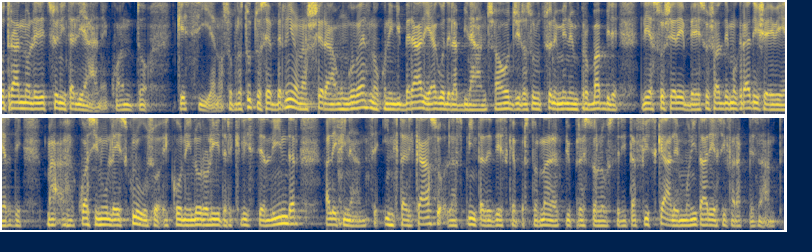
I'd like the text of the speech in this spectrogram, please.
potranno le elezioni italiane, quanto che siano, soprattutto se a Berlino nascerà un governo con i liberali ago della bilancia. Oggi la soluzione meno improbabile li associerebbe ai socialdemocratici e ai verdi, ma eh, quasi nulla è escluso e con il loro leader Christian Linder alle finanze. In tal caso la spinta tedesca per tornare al più presto all'austerità fiscale e monetaria si farà pesante.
